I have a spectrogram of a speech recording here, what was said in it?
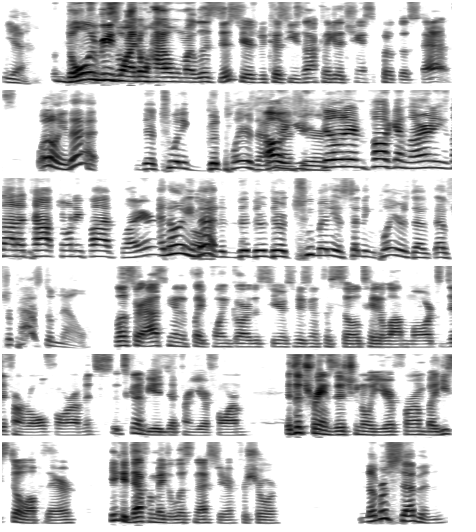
Yeah. The only reason why I don't have him on my list this year is because he's not going to get a chance to put up those stats. Well, not only that, there are too many good players. That Oh, last you year. still didn't fucking learn he's not a top 25 player? And not only Oh. that, there, there, there are too many ascending players that, that have surpassed him now. Plus, they're asking him to play point guard this year, so he's going to facilitate a lot more. It's a different role for him. It's it's going to be a different year for him. It's a transitional year for him, but he's still up there. He could definitely make the list next year for sure. Number seven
